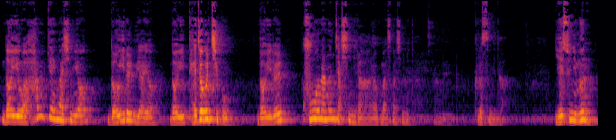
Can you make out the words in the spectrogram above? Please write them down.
너희와 함께 행하시며 너희를 위하여 너희 대적을 치고 너희를 구원하는 자신이라 라고 말씀하십니다. 그렇습니다. 예수님은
